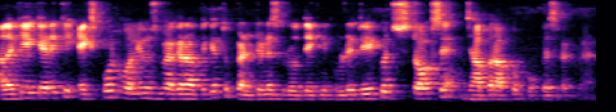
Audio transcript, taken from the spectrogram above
हालाँकि ये कह रहे कि एक्सपोर्ट वॉल्यूम्स में अगर आप देखें तो कंटिन्यूस ग्रोथ देखने को मिल रही है। तो ये कुछ स्टॉक्स है जहाँ पर आपको फोकस रखना है।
